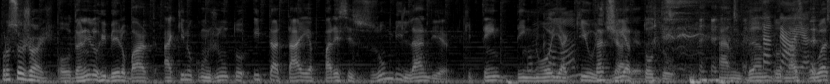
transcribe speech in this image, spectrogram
Professor Jorge. O Danilo Ribeiro Bart, aqui no conjunto Itataia, parece Zumbilândia, que tem de noite aqui o dia todo, andando nas ruas,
